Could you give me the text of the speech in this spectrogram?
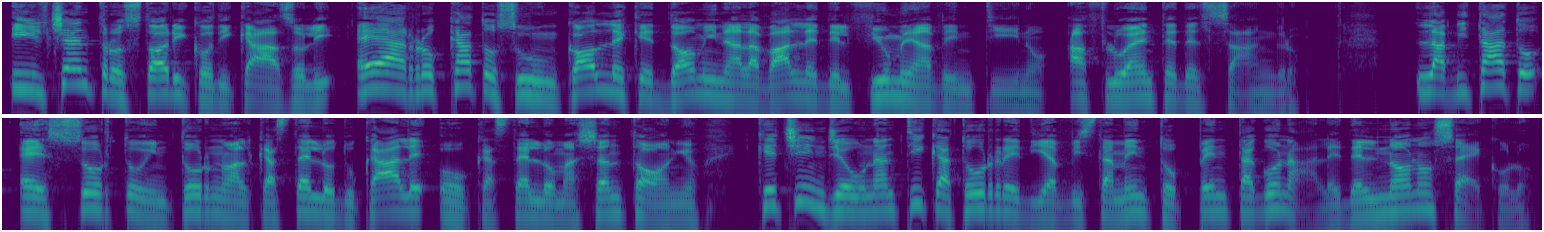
Il centro storico di Casoli è arroccato su un colle che domina la valle del fiume Aventino, affluente del Sangro. L'abitato è sorto intorno al castello ducale o castello Masciantonio, che cinge un'antica torre di avvistamento pentagonale del IX secolo.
